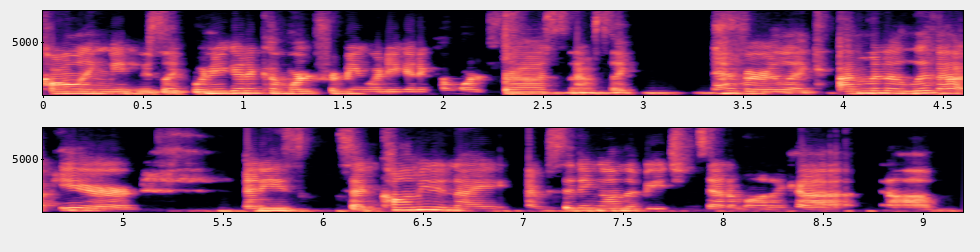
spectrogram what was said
calling me and he was like, When are you going to come work for me? When are you going to come work for us? And I was like, Never. Like, I'm going to live out here. And he said, Call me tonight. I'm sitting on the beach in Santa Monica. Um,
